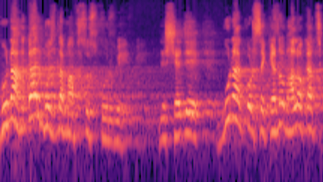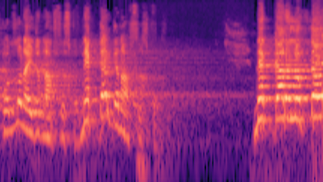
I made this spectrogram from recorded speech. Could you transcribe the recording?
গুনাহগার বুঝলাম আফসোস করবে যে সে যে গুনাহ করছে কেন ভালো কাজ করল না এই জন্য আফসোস করবে। নেককার কেন আফসোস করবে? নেককার লোকটাও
